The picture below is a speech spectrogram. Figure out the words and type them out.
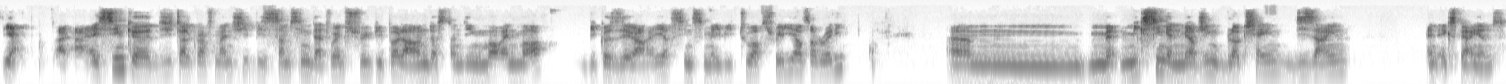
yeah, I, I think uh, digital craftsmanship is something that Web3 people are understanding more and more because they are here since maybe two or three years already. Um, mixing and merging blockchain design and experience.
